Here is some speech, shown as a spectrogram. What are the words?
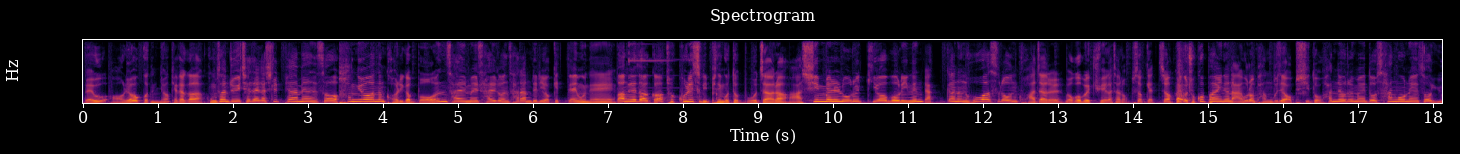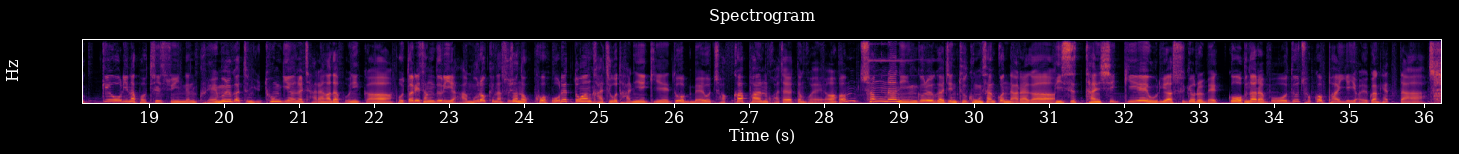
매우 어려웠거든요. 게다가 공산주의 체제가 실패하면서 풍요하는 거리가 먼 삶을 살던 사람들이었기 때문에 빵에다가 초콜릿을 입히는 것도 모자라 마시멜로를 끼워버리는 약간은 호화스러운 과자를 먹어볼 기회가 잘 없었겠죠. 그리고 초코파이는 아무런 방부제 없이도 한여름에도 상온에서 6개월이나 버틸 수 있는 괴물 같은 유통기한을 자랑하다 보니까 보따리 상들이 아무렇게나 쑤셔넣고 오랫동안 가지고 다니기에도 매우 적합한 과자였던 거예요. 엄청난 인구를 가진 두 공산권 나라가 비슷한 시기에 우리와 수교를 맺고 두 나라 모두 초코파이에 열광했다. 참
